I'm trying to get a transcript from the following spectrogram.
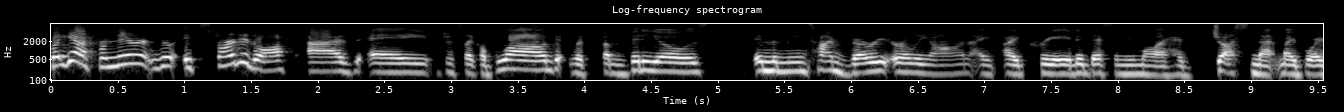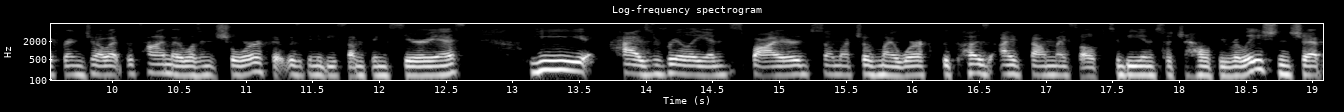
But yeah, from there, it, it started off as a, just like a blog with some videos in the meantime, very early on, I, I created this. And meanwhile, I had just met my boyfriend, Joe, at the time. I wasn't sure if it was going to be something serious. He has really inspired so much of my work because I found myself to be in such a healthy relationship.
